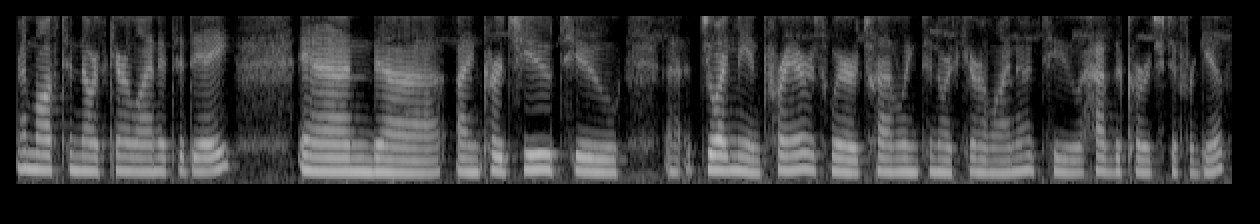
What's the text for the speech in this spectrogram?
I'm off to North Carolina today, and uh, I encourage you to uh, join me in prayers. We're traveling to North Carolina to have the courage to forgive.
